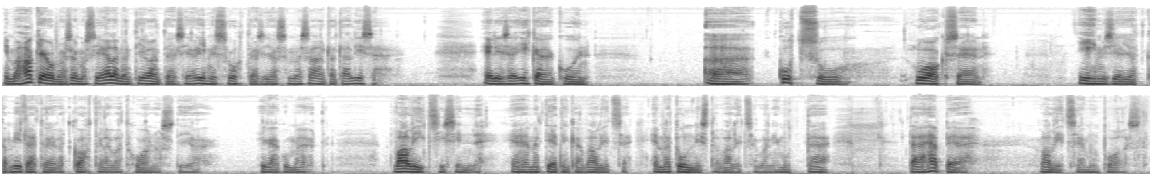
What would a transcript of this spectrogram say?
niin mä hakeudun semmoisiin elämäntilanteisiin ja ihmissuhteisiin, jossa mä saan tätä lisää. Eli se ikään kuin ää, kutsuu luokseen ihmisiä, jotka mitätöivät, kohtelevat huonosti ja ikään kuin mä valitsisin ne enhän mä tietenkään valitse, en mä tunnista valitsevani, mutta tämä, tämä häpeä valitsee mun puolesta.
